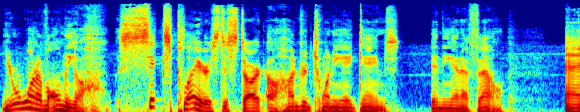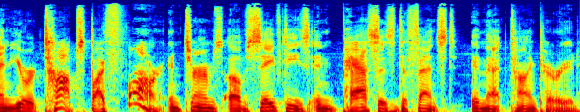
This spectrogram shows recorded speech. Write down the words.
you're one of only six players to start 128 games in the NFL. And you're tops by far in terms of safeties and passes defensed in that time period.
